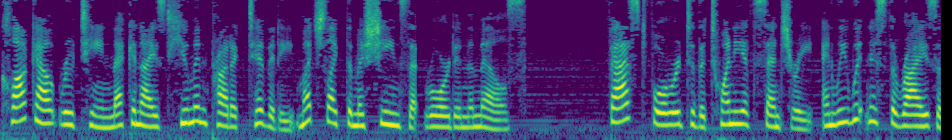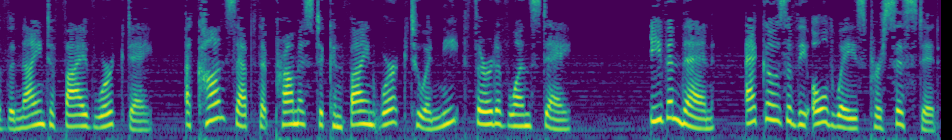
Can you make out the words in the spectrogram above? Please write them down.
clock out routine mechanized human productivity much like the machines that roared in the mills. Fast forward to the 20th century and we witness the rise of the 9 to 5 workday, a concept that promised to confine work to a neat third of one's day. Even then, echoes of the old ways persisted,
